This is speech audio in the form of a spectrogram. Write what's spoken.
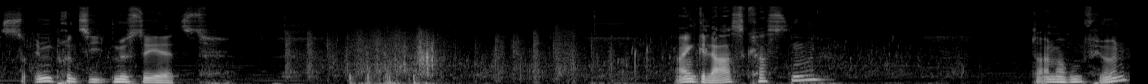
So, im Prinzip müsste jetzt ein Glaskasten da einmal rumführen.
